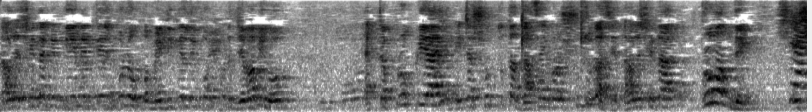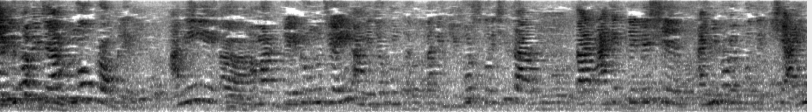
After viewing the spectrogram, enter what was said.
তাহলে সেটাকে ডিএনএ টেস্ট বলুক বা মেডিকেল রিপোর্ট করে যেভাবেই হোক একটা প্রক্রিয়ায় এটা সত্যতা যাচাই করার সুযোগ আছে তাহলে সেটা প্রমাণ দেখ আমি আমার ডেট অনুযায়ী আমি যখন তাকে ডিভোর্স করেছি তার তার আগের ডেটে সে আইনিভাবে সে আইন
